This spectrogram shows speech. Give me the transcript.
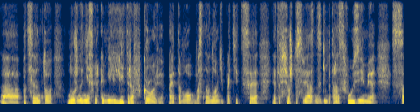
а, пациенту нужно несколько миллилитров крови, поэтому в основном гепатит С – это все, что связано с гемотрансфузиями, с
